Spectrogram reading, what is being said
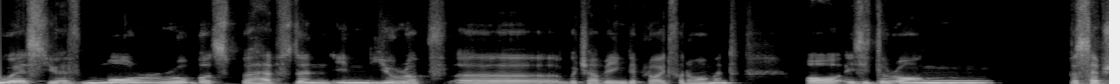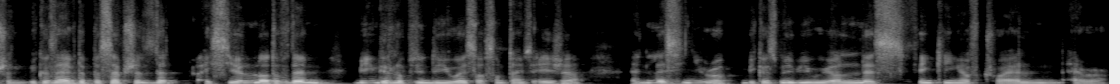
US you have more robots perhaps than in Europe, uh, which are being deployed for the moment? Or is it the wrong perception? Because I have the perceptions that I see a lot of them being developed in the US or sometimes Asia and less in Europe because maybe we are less thinking of trial and error.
